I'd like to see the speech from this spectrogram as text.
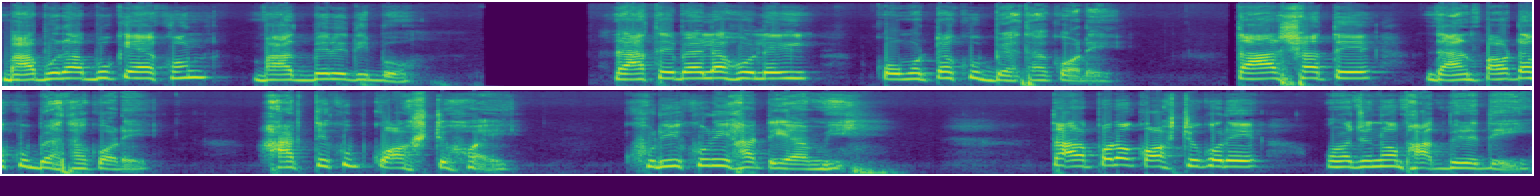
বাবুর আব্বুকে এখন ভাত বেড়ে দিব। রাতের বেলা হলেই কোমরটা খুব ব্যথা করে। তার সাথে ডান পাওটা খুব ব্যথা করে। হাঁটতে খুব কষ্ট হয়। খুঁড়ি খুঁড়ি হাঁটি আমি। তারপরও কষ্ট করে ওনার জন্য ভাত বেড়ে দিই।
